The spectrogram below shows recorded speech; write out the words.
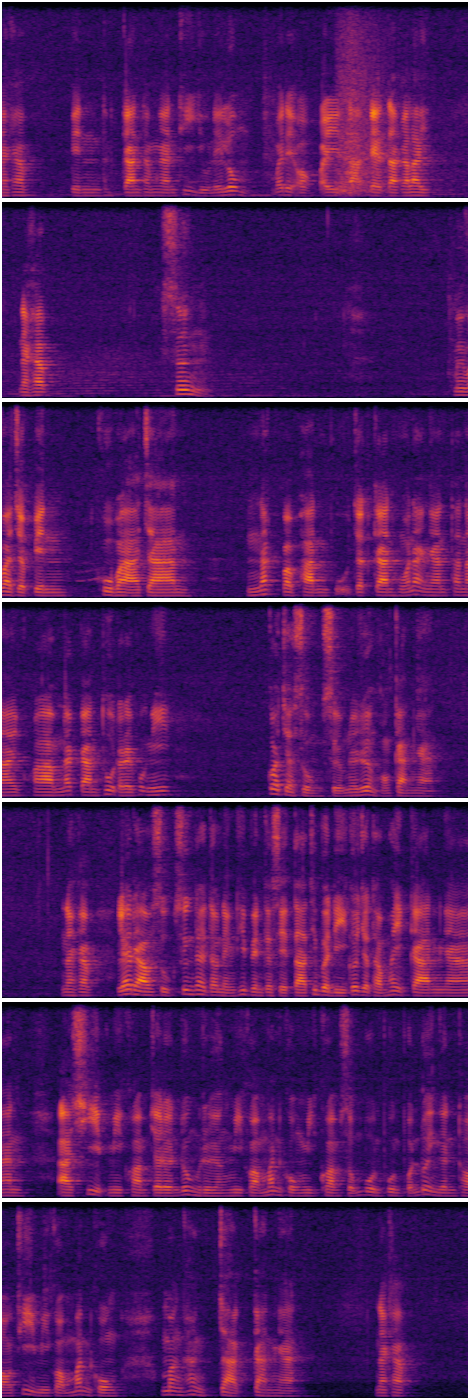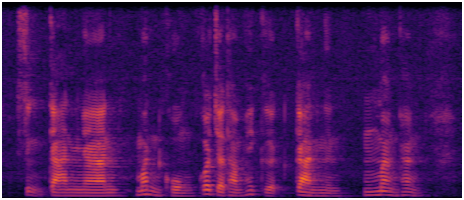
นะครับ เป็นการทำงานที่อยู่ในร่ม ไม่ได้ออกไปตากแดดตากอะไรนะครับ ซึ่ง ไม่ว่าจะเป็นครูบาอาจารย์ นักประพันธ์ ผู้จัดการหัวหน้างานทนายความนักการทูตอะไรพวกนี้ ก็จะส่งเสริมในเรื่องของการงานนะครับ และดาวศุกร์ซึ่งได้ตำแหน่งที่เป็นเกษตราธิบดีก็จะทำให้การงาน อาชีพมีความเจริญรุ่งเรือง มีความมั่นคง มีความสมบูรณ์พูนผลด้วยเงินทองที่มีความมั่นคง มั่งคั่งจากการงานนะครับ ซึ่งการงานมั่นคงก็จะทำให้เกิดการเงินมั่งคั่ง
